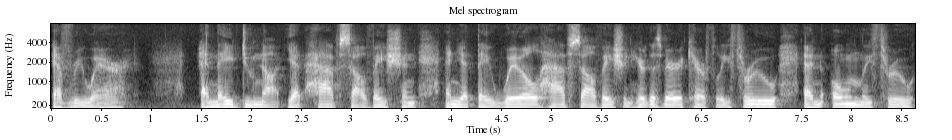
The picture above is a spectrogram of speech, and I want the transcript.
everywhere, and they do not yet have salvation, and yet they will have salvation. Hear this very carefully through and only through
